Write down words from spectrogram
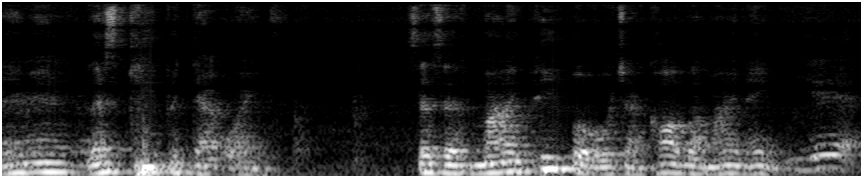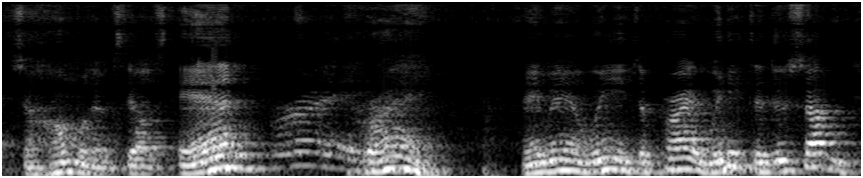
Amen. Let's keep it that way. It says, if my people, which are called by my name, Yes. shall humble themselves and Pray. pray. Amen. We need to pray. We need to do something.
